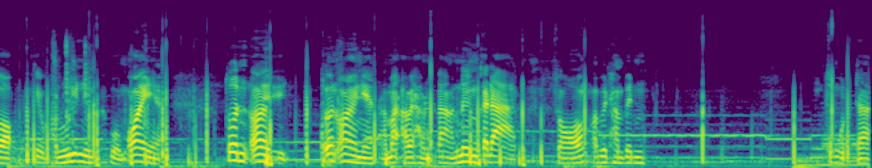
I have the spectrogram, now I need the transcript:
บอกเก็บความรู้นิดนึงครับผมอ้อยเนี่ย ต้นอ้อย ต้นอ้อยเนี่ยสามารถเอาไปทำอะไรบ้างหนึ่งกระดาษสองเอาไปทำเป็น สมุดได้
